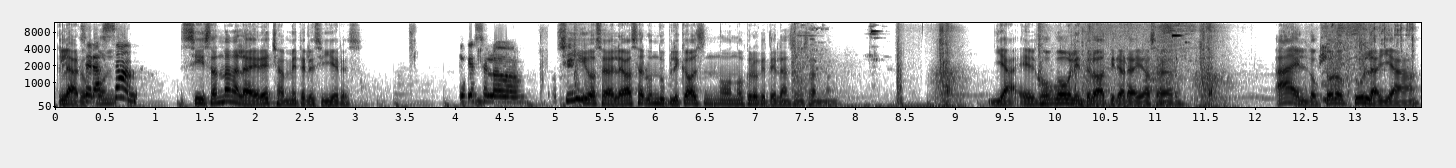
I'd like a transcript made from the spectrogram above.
Claro. ¿Será Sandman? Sí, Sandman a la derecha, métele si quieres. Y que se lo... Sí, o sea, le va a hacer un duplicado. No, no creo que te lance un Sandman. Ya, el Hobgoblin te lo va a tirar ahí, vas a ver. Ah, el Doctor Octula ya.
